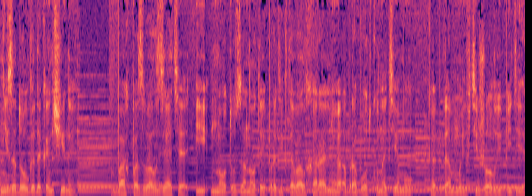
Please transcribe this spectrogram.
Незадолго до кончины Бах позвал зятя и ноту за нотой продиктовал хоральную обработку на тему «Когда мы в тяжелой беде».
